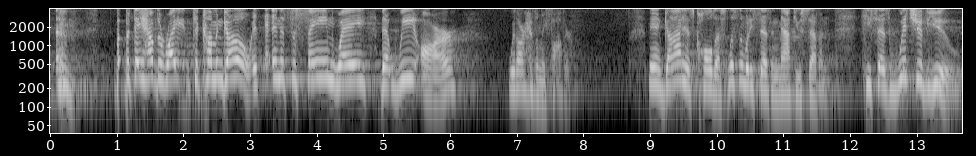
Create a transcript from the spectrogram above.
but, but they have the right to come and go. And it's the same way that we are with our Heavenly Father. Man, God has called us. Listen to what He says in Matthew 7. He says, Which of you,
